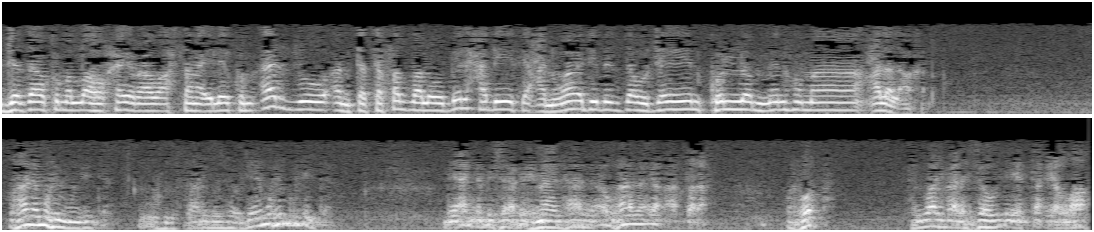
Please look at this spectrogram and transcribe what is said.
جزاكم الله خيرا وأحسن إليكم أرجو أن تتفضلوا بالحديث عن واجب الزوجين كل منهما على الآخر. وهذا مهم جدا. واجب الزوجين مهم جدا. لأن بسبب إهمال هذا أو هذا يقع الطلاق والفرقه. فالواجب على الزوج أن يتقي الله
